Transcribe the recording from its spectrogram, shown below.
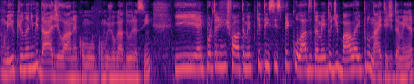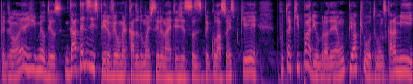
meio que unanimidade lá, né? Como, como jogador, assim. E é importante a gente falar também porque tem se especulado também do Dybala ir pro United também, né, Pedrão? É, meu Deus, dá até desespero ver o mercado do Manchester United, essas especulações, porque puta que pariu, brother. É um pior que o outro, mano. Os caras me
